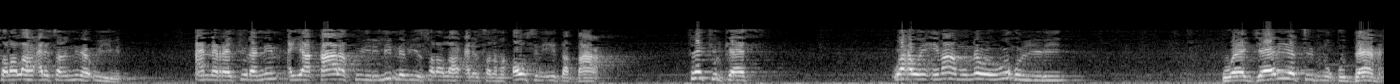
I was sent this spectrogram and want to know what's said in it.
صلى الله عليه وسلم منها أيمن. أن الرجل نين أي قال كويري للنبي صلى الله عليه وسلم أوصن إيد الدار رجل كاس. وهو إمام النووي وحو يري وجارية ابن قدامة.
